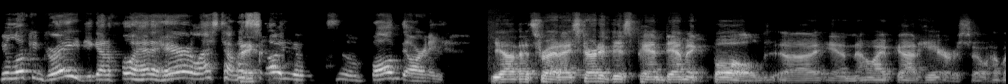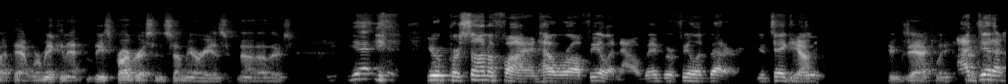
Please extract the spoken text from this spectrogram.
You're looking great. You got a full head of hair. Last time I saw you, bald Arne. Yeah, that's right. I started this pandemic bald, uh, and now I've got hair. So how about that? We're making at least progress in some areas, if not others. Yeah, you're personifying how we're all feeling now. Maybe we're feeling better. You're taking yeah, exactly. I did. I,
